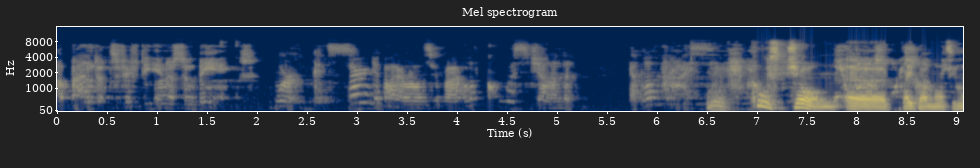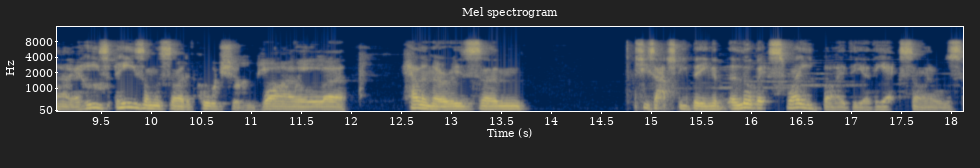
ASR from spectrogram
abandons 50 innocent beings? We're concerned about our own survival, of course, John, but at what price? Of course, John, uh, played by Martin Landau, he's he's on the side of caution, while uh, Helena is um, she's actually being a, a little bit swayed by the uh, the exiles'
